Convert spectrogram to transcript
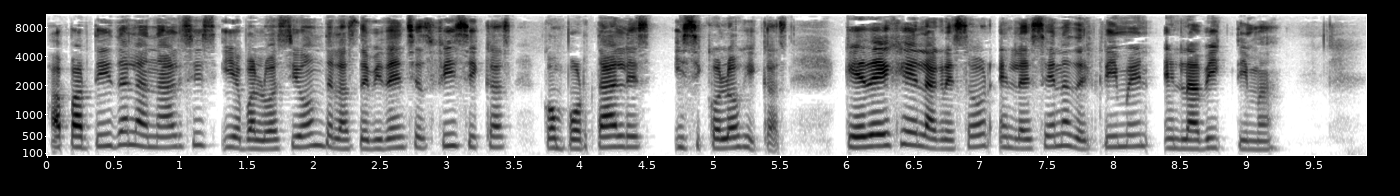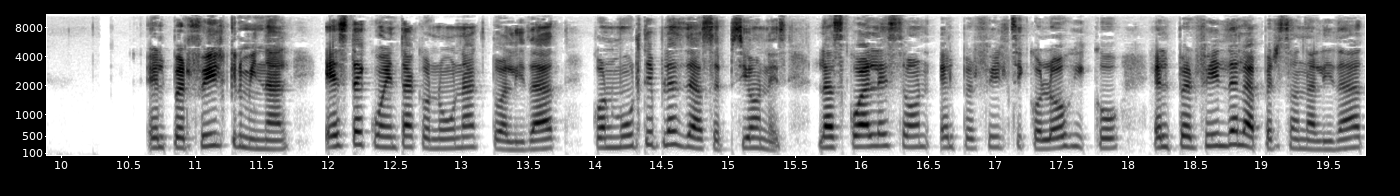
a partir del análisis y evaluación de las evidencias físicas, comportales y psicológicas que deje el agresor en la escena del crimen en la víctima. El perfil criminal. Este cuenta con una actualidad con múltiples de acepciones, las cuales son el perfil psicológico, el perfil de la personalidad,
